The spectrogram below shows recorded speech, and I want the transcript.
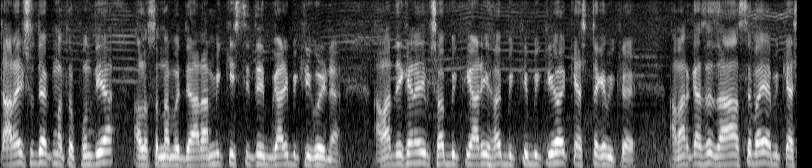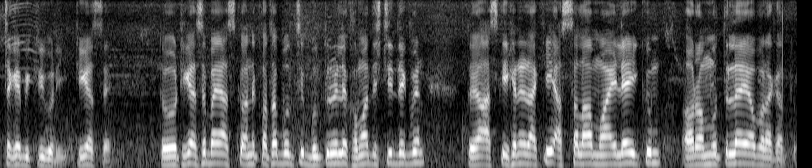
তারাই শুধু একমাত্র ফোন দিয়া আলোচনার মধ্যে আর আমি কিস্তিতে গাড়ি বিক্রি করি না। আমাদের এখানে সব বিক্রি, গাড়ি হয়, বিক্রি বিক্রি হয় ক্যাশ টাকা বিক্রি হয়। আমার কাছে যা আছে ভাই, আমি ক্যাশ টাকা বিক্রি করি, ঠিক আছে? তো ঠিক আছে ভাই, আজকে অনেক কথা বলছি ভুলতে রইলে ক্ষমা দৃষ্টি দেখবেন। তো আজকে এখানে রাখি। আসসালামু আলাইকুম ও রহমতুল্লাহ আবরাকাতু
